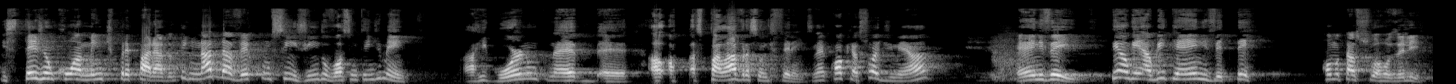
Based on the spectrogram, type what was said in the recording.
Estejam com a mente preparada. Não tem nada a ver com cingindo o vosso entendimento. A rigor, não, né, é, a, a, as palavras são diferentes. Né? Qual que é a sua, Jimmy? É a? É NVI. Tem alguém, alguém tem a NVT? Como está a sua, Roseli?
